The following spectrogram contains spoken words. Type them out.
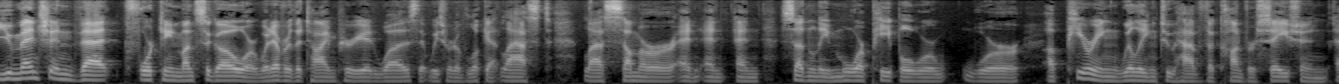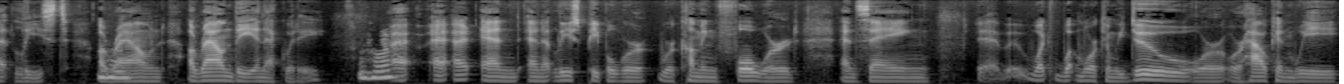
you mentioned that 14 months ago, or whatever the time period was that we sort of look at last last summer, and and and suddenly more people were were appearing willing to have the conversation, at least mm-hmm. around around the inequity. Mm-hmm. And and at least people were were coming forward and saying what what more can we do or or how can we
